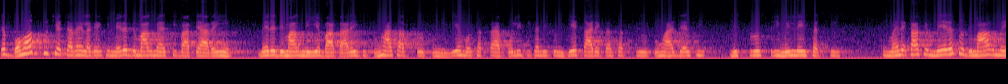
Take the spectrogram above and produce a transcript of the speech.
जब बहुत कुछ ये करने लगे कि मेरे दिमाग में ऐसी बातें आ रही हैं, मेरे दिमाग में ये बात आ रही कि तुम्हारे साथ तो तुम ये हो सकता है पॉलिटिकली तुम ये कार्य कर सकती हो, तुम्हारे जैसी निष्पुरुष स्त्री मिल नहीं सकती। तो मैंने कहा कि मेरे तो दिमाग में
